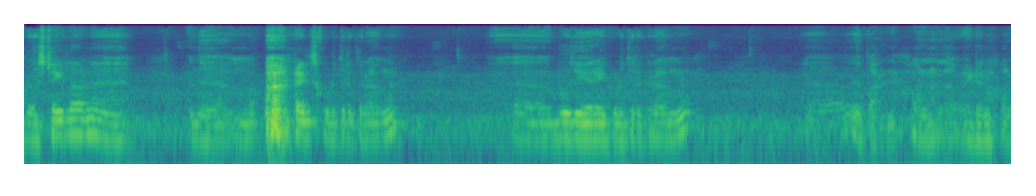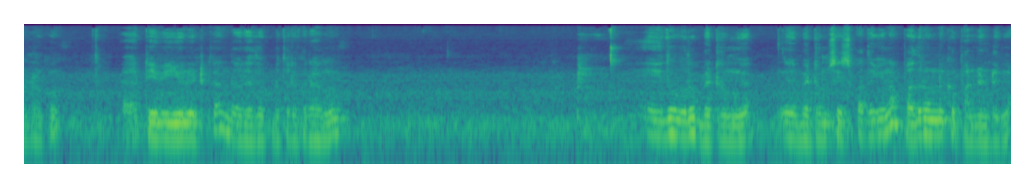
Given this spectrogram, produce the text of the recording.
ஒரு ஸ்டைலான அந்த டைல்ஸ் கொடுத்துருக்குறாங்க. பூஜை ஏரை கொடுத்துருக்குறாங்க. இது பாருங்கள் ஹால் நல்லா வைடான ஹால் இருக்கும். டிவி யூனிட்டுக்கு அந்த ஒரு இது கொடுத்துருக்குறாங்க. இது ஒரு பெட்ரூமுங்க. இது பெட்ரூம் சைஸ் பார்த்தீங்கன்னா பதினொன்றுக்கு பன்னெண்டுங்க.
